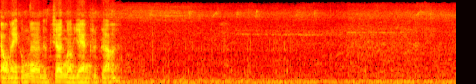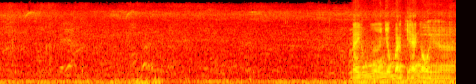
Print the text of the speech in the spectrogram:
Cầu này cũng ờ, được sơn màu vàng rực rỡ. Đây cũng ờ, nhóm bạn trẻ ngồi ờ,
